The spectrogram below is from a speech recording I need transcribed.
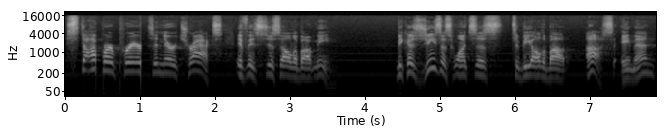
stop our prayers in their tracks if it's just all about me. Because Jesus wants us to be all about us. Amen?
